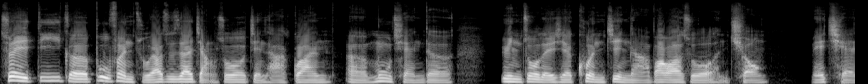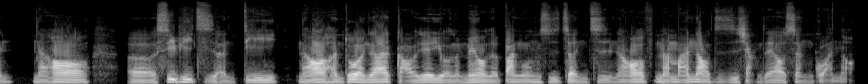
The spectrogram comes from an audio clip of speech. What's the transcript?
所以第一个部分主要就是在讲说检察官呃目前的运作的一些困境啊，包括说很穷、没钱，然后。呃，CP 值很低，然后很多人都在搞一些有的没有的办公室政治，然后满满脑子只想着要升官哦。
